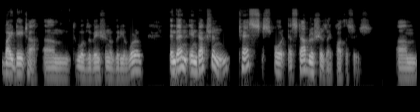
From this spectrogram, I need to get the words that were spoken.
by data um, through observation of the real world. And then induction tests or establishes hypotheses. Um,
